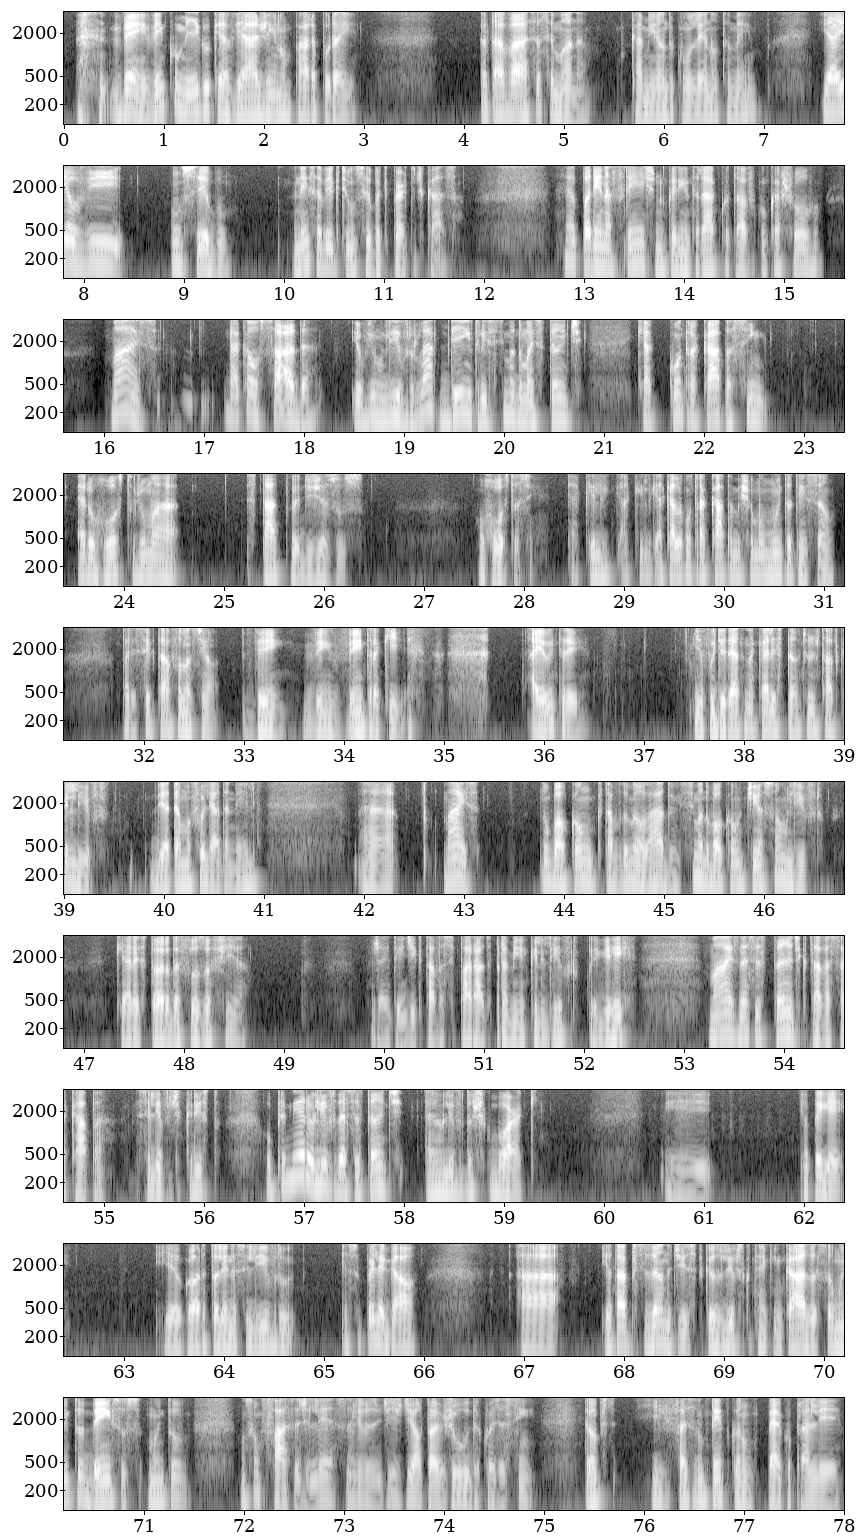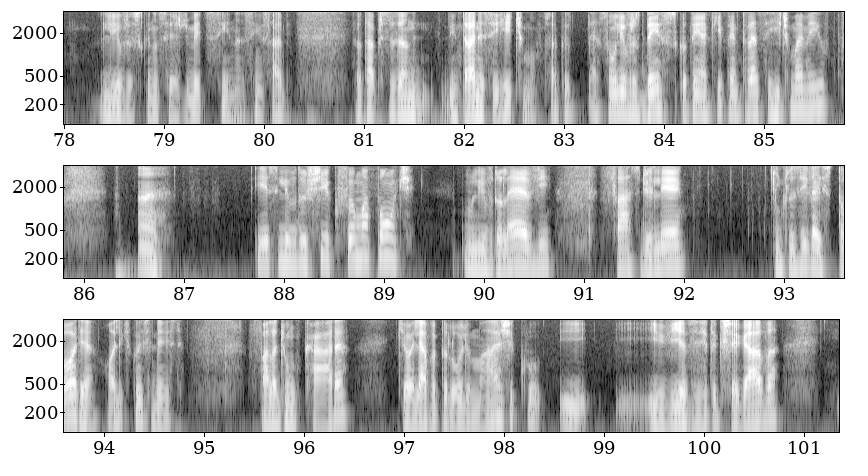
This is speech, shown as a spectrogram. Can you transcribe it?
vem, vem comigo que a viagem não para por aí. Eu estava essa semana caminhando com o Lennon também, e aí eu vi um sebo. Eu nem sabia que tinha um sebo aqui perto de casa. Eu parei na frente, não queria entrar porque eu estava com o cachorro. Mas, da calçada, eu vi um livro lá dentro, em cima de uma estante, que a contracapa, assim, era o rosto de uma estátua de Jesus. O rosto, assim. Aquele, aquele, aquela contracapa me chamou muito a atenção. Parecia que estava falando assim, ó, vem, vem, vem, entra aqui. Aí eu entrei. E eu fui direto naquela estante onde estava aquele livro. Dei até uma folhada nele. Uh, mas, no balcão que estava do meu lado, em cima do balcão, tinha só um livro, que era a História da Filosofia. Já entendi que estava separado para mim aquele livro, peguei. Mas nessa estante que estava essa capa, esse livro de Cristo, o primeiro livro dessa estante era um livro do Chico Buarque. E eu peguei. E agora eu tô lendo esse livro, é super legal. Ah, eu estava precisando disso, porque os livros que eu tenho aqui em casa são muito densos, muito não são fáceis de ler, esses livros de, de autoajuda, coisa assim. Então, e faz um tempo que eu não pego para ler livros que não sejam de medicina, assim, sabe? Eu estava precisando entrar nesse ritmo. Só que é, são livros densos que eu tenho aqui para entrar nesse ritmo é meio ah. E esse livro do Chico foi uma ponte, um livro leve, fácil de ler, Inclusive a história, olha que coincidência, fala de um cara que olhava pelo olho mágico e, e, e via a visita que chegava.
